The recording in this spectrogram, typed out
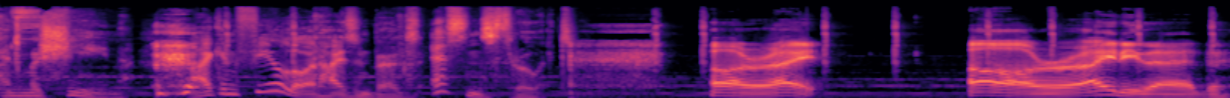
and machine. I can feel Lord Heisenberg's essence through it. All right, alrighty then.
